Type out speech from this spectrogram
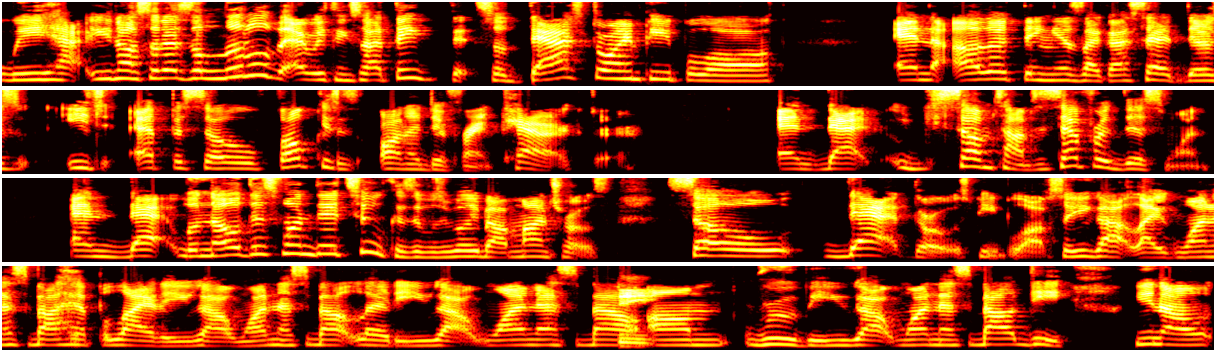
we had, you know, so there's a little of everything. So I think that, so that's throwing people off. And the other thing is, like I said, there's each episode focuses on a different character, and that sometimes, except for this one, and that well, no, this one did too because it was really about Montrose. So that throws people off. So you got like one that's about Hippolyta, you got one that's about Leti, you got one that's about D. um Ruby, you got one that's about D. You know,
